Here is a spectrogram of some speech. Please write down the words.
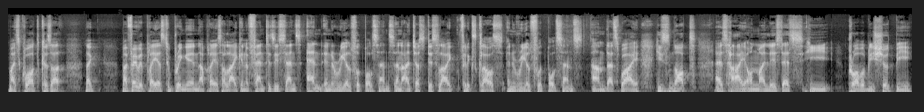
my squad because I like my favorite players to bring in are players I like in a fantasy sense and in a real football sense. And I just dislike Felix Klaus in a real football sense. And that's why he's not as high on my list as he probably should be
